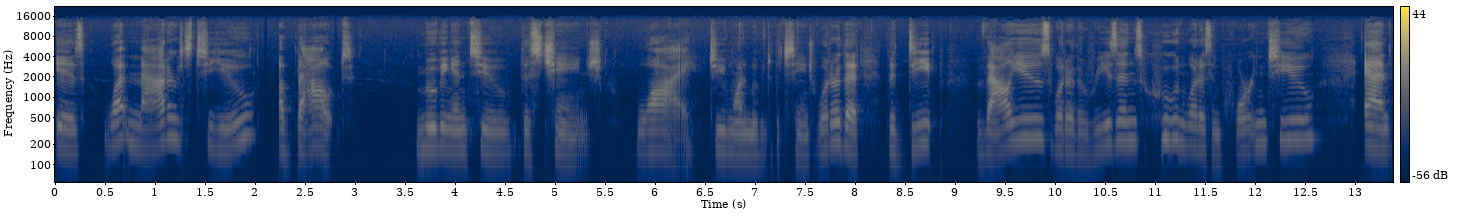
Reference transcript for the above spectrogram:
is what matters to you about moving into this change. Why do you want to move into the change? What are the, the deep values? What are the reasons? Who and what is important to you? And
